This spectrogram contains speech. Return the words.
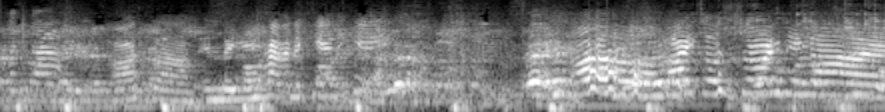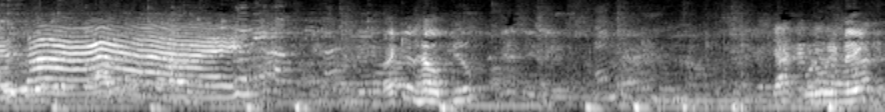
like that. Awesome. And are you having a candy cane? Oh, Michael's joining us. All right. I can help you. What do we make?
